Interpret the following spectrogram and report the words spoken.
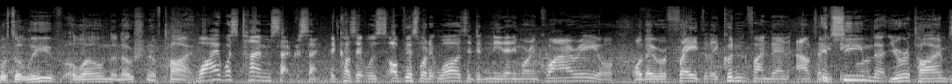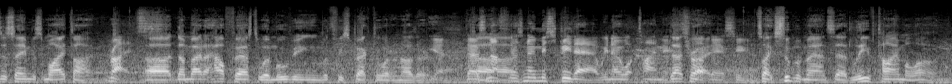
was to leave alone the notion of time. Why was time sacrosanct? Because it was obvious what it was, it didn't need any more inquiry, or, or they were afraid that they couldn't find out anything It seemed more? that your time's the same as my time. Right. Uh, no matter how fast we're moving with respect to one another. Yeah, there's, uh, nothing, there's no mystery there. We know what time is. That's right. It's like Superman said, leave time alone.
